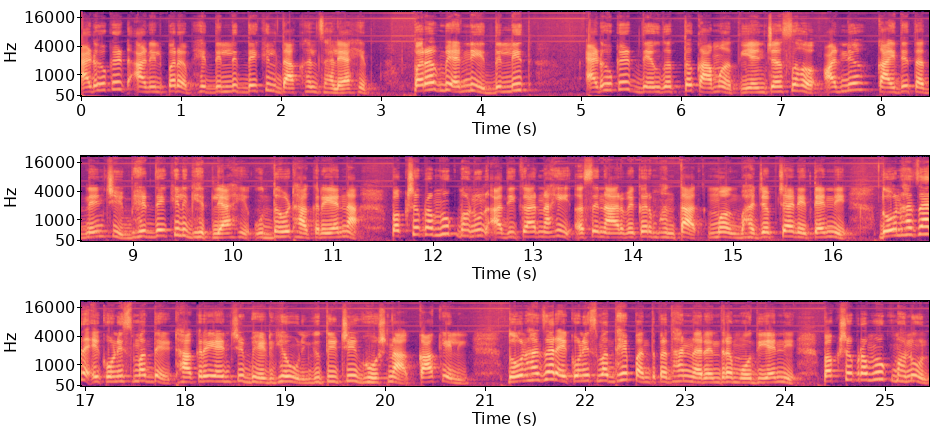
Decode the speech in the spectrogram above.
ॲडव्होकेट अनिल परब हे दिल्लीत देखील दाखल झाले आहेत. परब यांनी दिल्लीत ॲडव्होकेट देवदत्त कामत यांच्यासह अन्य कायदेतज्ञांची भेट देखील घेतली आहे. उद्धव ठाकरे यांना पक्षप्रमुख म्हणून अधिकार नाही असे नार्वेकर म्हणतात. मग भाजपच्या नेत्यांनी दोन हजार एकोणीसमध्ये ठाकरे यांची भेट घेऊन युतीची घोषणा का केली? दोन हजार एकोणीसमध्ये पंतप्रधान नरेंद्र मोदी यांनी पक्षप्रमुख म्हणून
